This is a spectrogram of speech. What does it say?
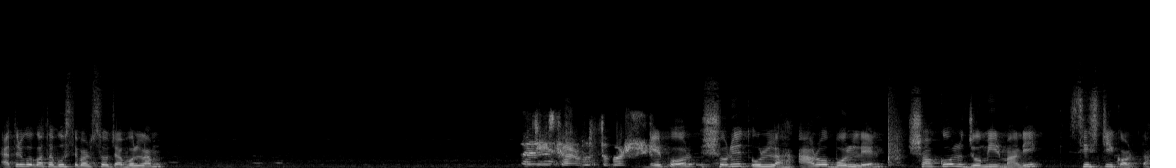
এতটুকু কথা বুঝতে পারছ? যা বললাম। এরপর শরীয়ত উল্লাহ আরও বললেন সকল জমির মালিক সৃষ্টিকর্তা।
